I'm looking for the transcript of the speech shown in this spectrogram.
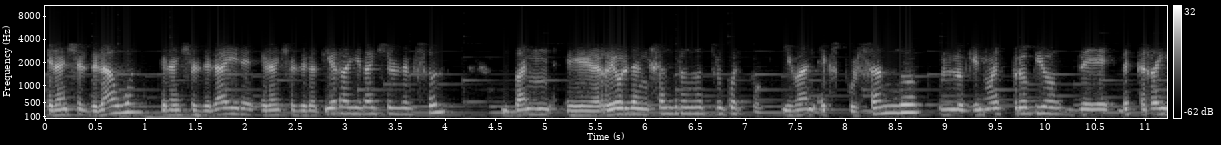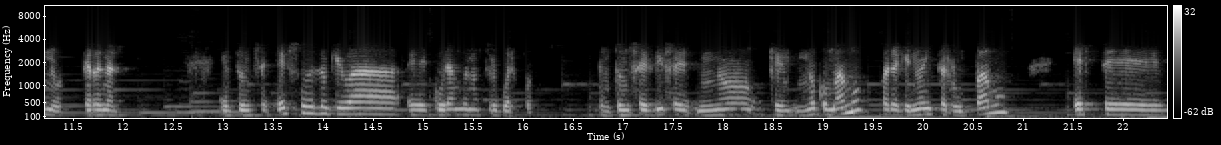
el ángel del agua, el ángel del aire, el ángel de la tierra y el ángel del sol van eh, reorganizando nuestro cuerpo y van expulsando lo que no es propio de, este reino terrenal. Entonces, eso es lo que va eh, curando nuestro cuerpo. Entonces dice no que no comamos para que no interrumpamos este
